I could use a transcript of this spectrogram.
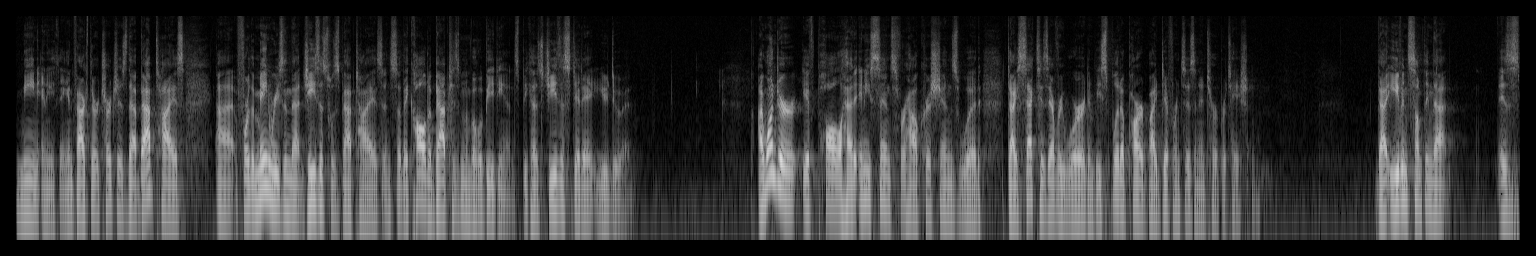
mean anything. In fact, there are churches that baptize uh, for the main reason that Jesus was baptized, and so they call it a baptism of obedience because Jesus did it, you do it. I wonder if Paul had any sense for how Christians would dissect his every word and be split apart by differences in interpretation. That even something that is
